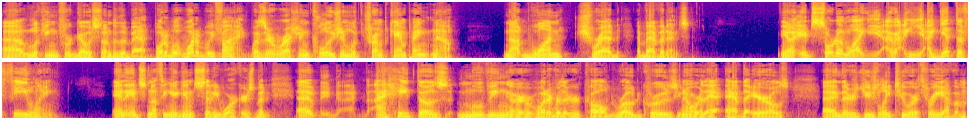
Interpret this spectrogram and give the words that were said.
Uh, looking for ghosts under the bed. What did, what did we find? Was there Russian collusion with Trump campaign? No, not one shred of evidence. You know, it's sort of like I, I get the feeling, and it's nothing against city workers, but uh, I hate those moving or whatever they're called road crews. You know, where they have the arrows. Uh, there's usually two or three of them,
